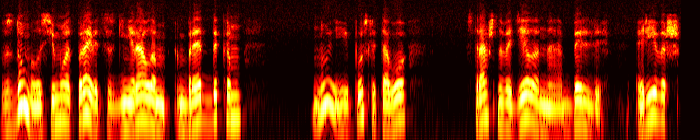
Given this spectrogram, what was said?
Вздумалось ему отправиться с генералом Брэддеком, ну и после того страшного дела на Бель-Ривьер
